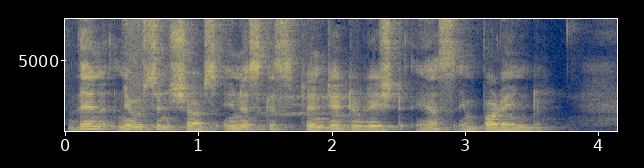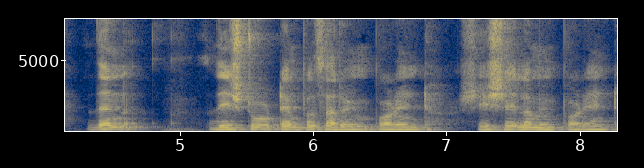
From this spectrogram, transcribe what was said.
Then news and shorts. Unesco's tentative list yes important. Then these two temples are important. Srisailam important.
